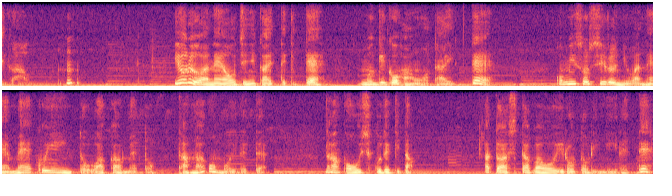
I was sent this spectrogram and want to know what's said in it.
違う。夜はねお家に帰ってきて麦ご飯を炊いてお味噌汁にはねメークイーンとわかめと卵も入れてなんか美味しくできた。あとは下葉を彩りに入れて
